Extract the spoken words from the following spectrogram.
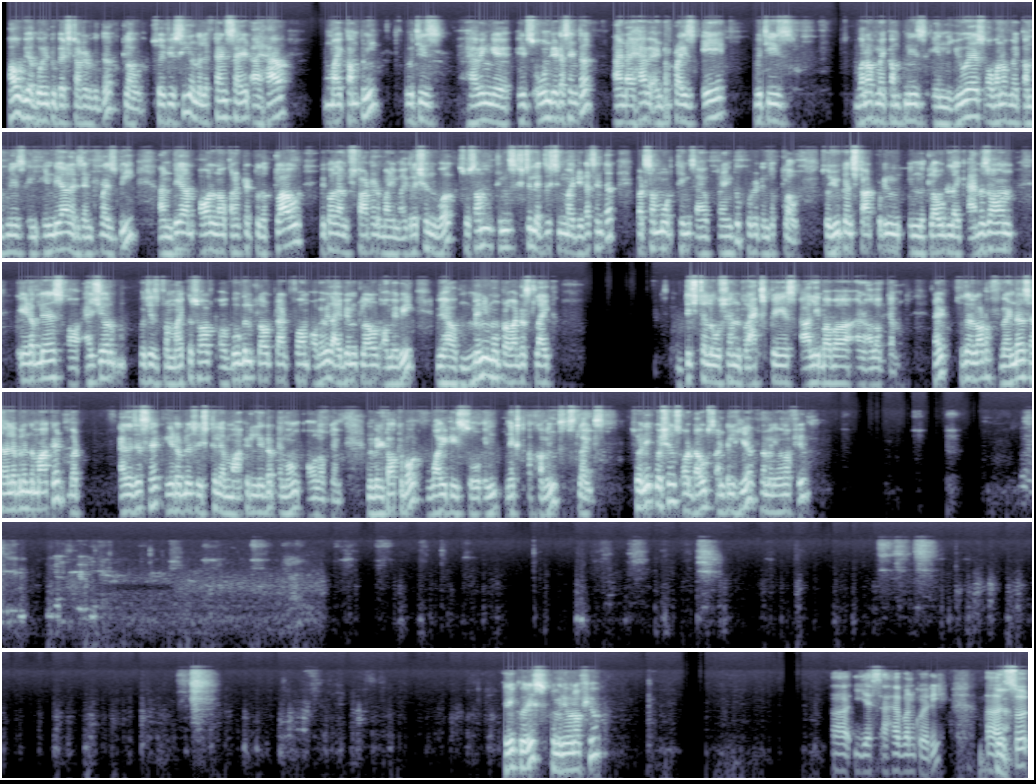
how we are going to get started with the cloud. So if you see on the left hand side, I have my company, which is having a, its own data center and I have enterprise A, which is one of my companies in US or one of my companies in India, that is enterprise B, and they are all now connected to the cloud because I'm started my migration work. So some things still exist in my data center, but some more things I am trying to put it in the cloud. So you can start putting in the cloud like Amazon, AWS or Azure, which is from Microsoft or Google Cloud Platform, or maybe the IBM Cloud, or maybe we have many more providers like DigitalOcean, Rackspace, Alibaba, and all of them, right? So there are a lot of vendors available in the market, but as I just said, AWS is still a market leader among all of them. And we'll talk about why it is so in next upcoming slides. So any questions or doubts until here from any one of you? Any queries from any one of you? Uh, yes, I have one query. Uh, Yeah. So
